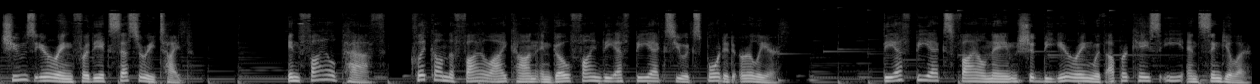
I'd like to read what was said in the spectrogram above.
choose Earring for the accessory type. In File Path, click on the file icon and go find the FBX you exported earlier. The FBX file name should be earring with uppercase E and singular.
